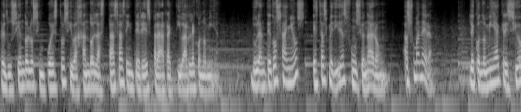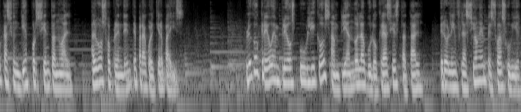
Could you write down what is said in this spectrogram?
reduciendo los impuestos y bajando las tasas de interés para reactivar la economía. Durante dos años, estas medidas funcionaron a su manera. La economía creció casi un 10% anual, algo sorprendente para cualquier país. Luego creó empleos públicos ampliando la burocracia estatal, pero la inflación empezó a subir.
